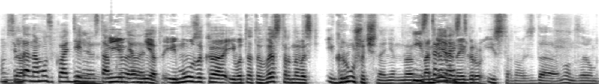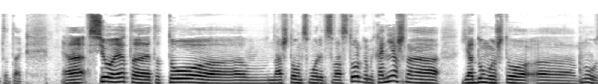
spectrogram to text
Он да. всегда на музыку отдельную ставку и, делает. Нет, и музыка, и вот эта вестерновость игрушечная, не, намеренная игру, истерновость, да, ну назовем это так. Э, все это, это то, э, на что он смотрит с восторгом. И, конечно, я думаю, что э, ну,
